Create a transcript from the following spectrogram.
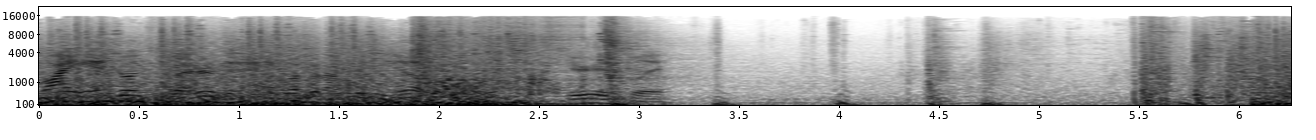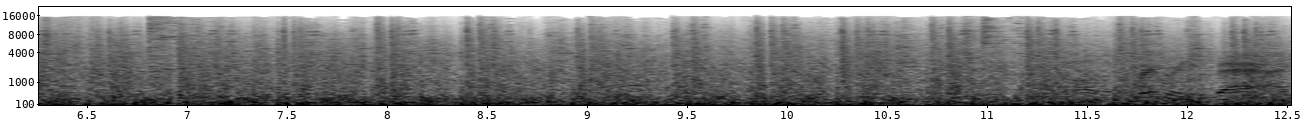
my handgun's better than any weapon I'm picking up. Seriously. Oh, the frame rate's bad.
